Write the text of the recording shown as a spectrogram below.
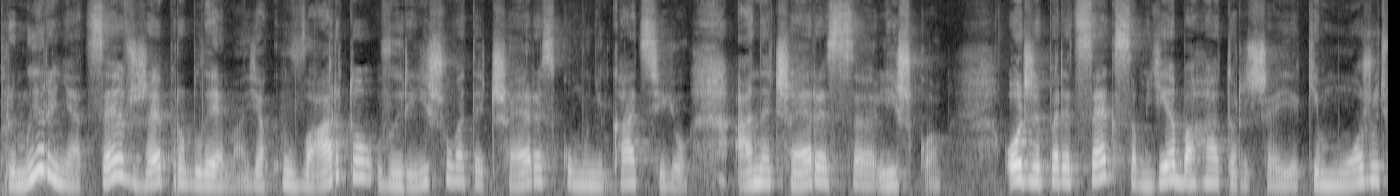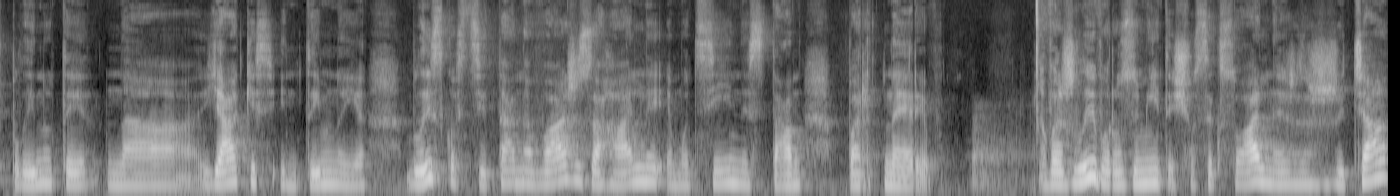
примирення, це вже проблема, яку варто вирішувати через комунікацію, а не через ліжко. Отже, перед сексом є багато речей, які можуть вплинути на якість інтимної близькості та на ваш загальний емоційний стан партнерів. Важливо розуміти, що сексуальне життя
